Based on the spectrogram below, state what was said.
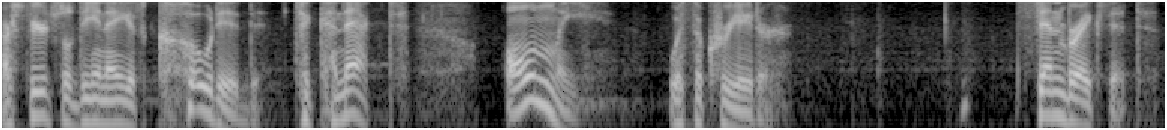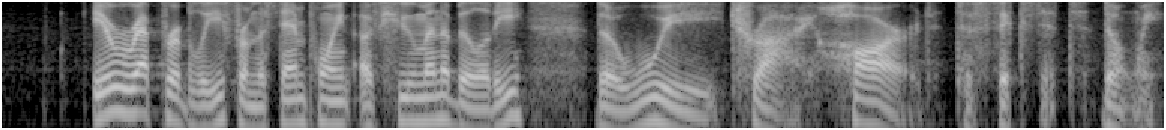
Our spiritual DNA is coded to connect only with the Creator. Sin breaks it irreparably from the standpoint of human ability, though we try hard to fix it, don't we?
